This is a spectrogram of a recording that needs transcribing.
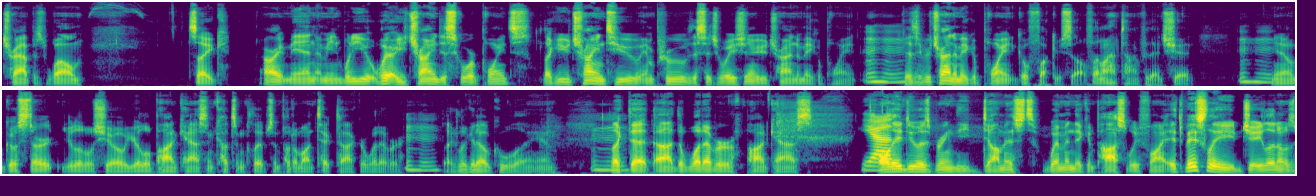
trap as well. It's like, all right, man. I mean, what are you? What, are you trying to score points? Like, are you trying to improve the situation, or are you trying to make a point? Mm-hmm. Because if you're trying to make a point, go fuck yourself. I don't have time for that shit. Mm-hmm. You know, go start your little show, your little podcast, and cut some clips and put them on TikTok or whatever. Like, look at how cool I am. Like that, uh, the whatever podcast. Yeah. All they do is bring the dumbest women they can possibly find. It's basically Jay Leno's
